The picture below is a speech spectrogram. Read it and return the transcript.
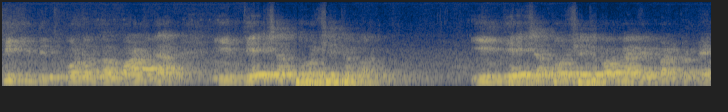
తీర్చిదిద్దుకోవడంతో పాటుగా ఈ దేశ భవిష్యత్తు ఈ దేశ భవిష్యత్తు కొరకు చెప్పట్టుండే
